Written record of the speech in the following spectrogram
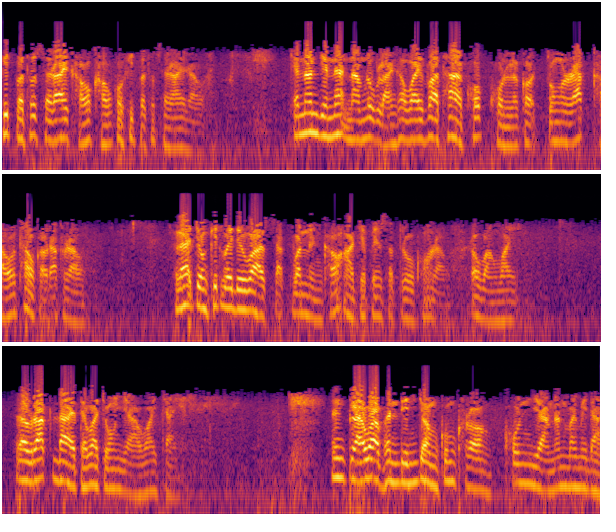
คิดประทุษร้ายเขาเขาก็คิดประทุษร้ายเราฉะนั้นยังแนะนำลูกหลานเขาไว้ว่าถ้าคบคนแล้วก็จงรักเขาเท่ากับรักเรา และจงคิดไว้ด้วยว่าสักวันหนึ่งเขาอาจจะเป็นศัตรูของเรา ระวังไว้ เรารักได้แต่ว่าจงอย่าไว้ใจ นั่นกล่าวว่าแผ่นดินย่อมคุ้มครอง คนอย่างนั้นไว้ไม่ได้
